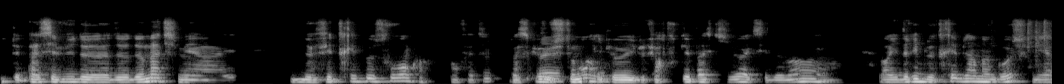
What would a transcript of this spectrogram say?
Il peut-être pas assez vu de, de, match, mais euh, il le fait très peu souvent, quoi, en fait. Parce que justement, il peut, il peut faire toutes les passes qu'il veut avec ses deux mains. Euh. Alors, il dribble très bien main gauche, mais euh,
